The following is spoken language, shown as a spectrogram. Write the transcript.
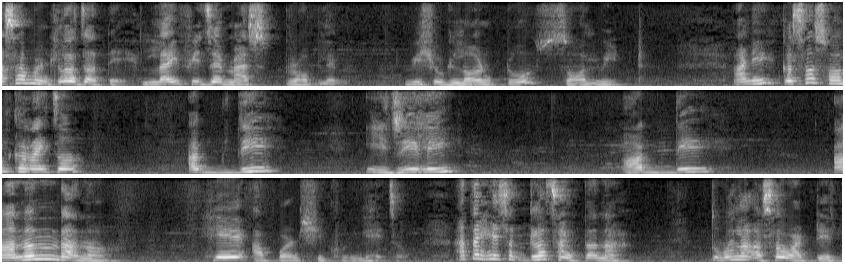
असं म्हटलं जाते life is a mess problem we should learn to solve it आणि कसं सॉल्व करायचं? अगदी इझिली अगदी आनंदानं हे आपण शिकून घ्यायचं. आता हे सगळं सांगताना तुम्हाला असं वाटेल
